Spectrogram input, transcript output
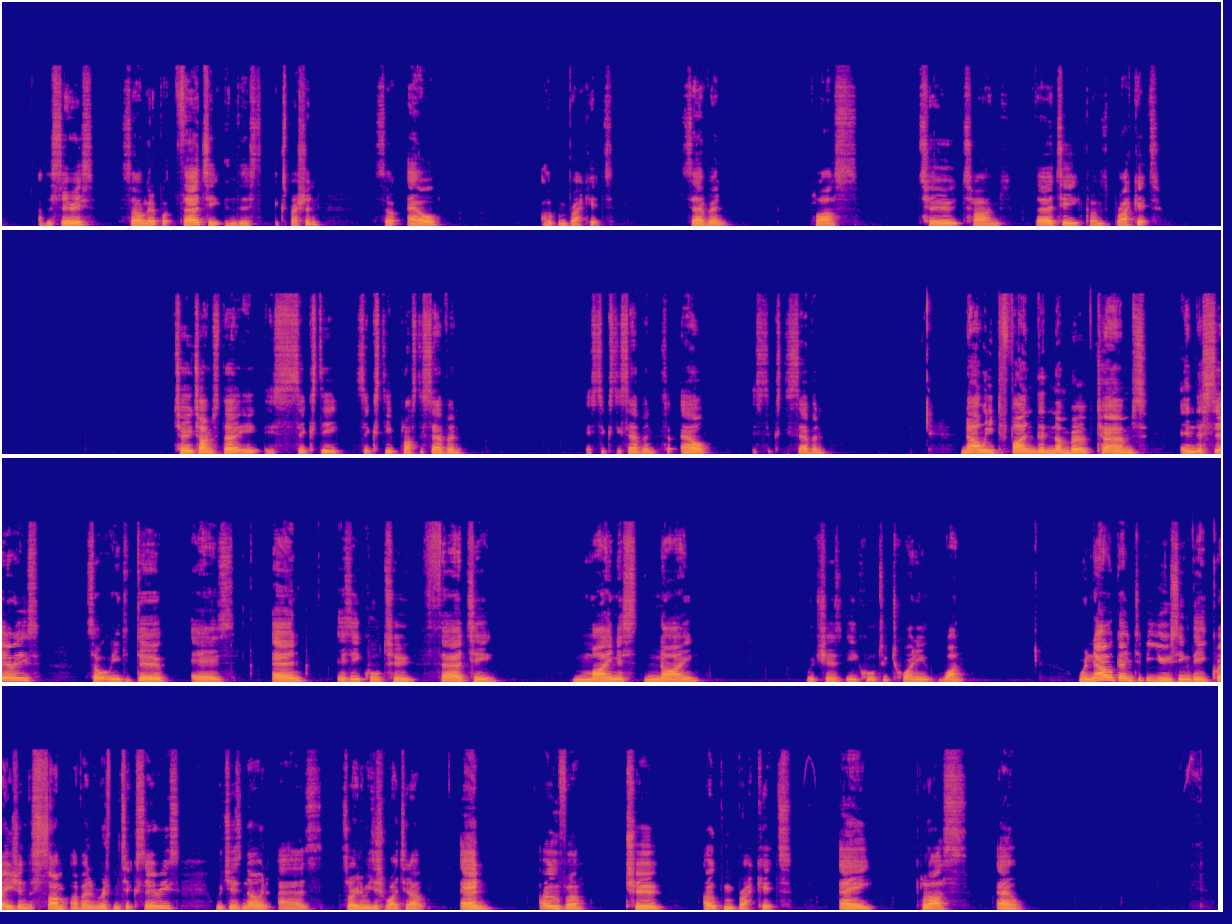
of the series. So I'm going to put 30 in this expression. So L, open bracket, 7 plus 2 times 30, close bracket. 2 times 30 is 60. 60 plus the 7 is 67. So L is 67. Now we need to find the number of terms in the series. So what we need to do is n is equal to 30 minus 9, which is equal to 21. We're now going to be using the equation, the sum of an arithmetic series, which is known as, sorry, let me just write it out, n over 2, open bracket, a plus L.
